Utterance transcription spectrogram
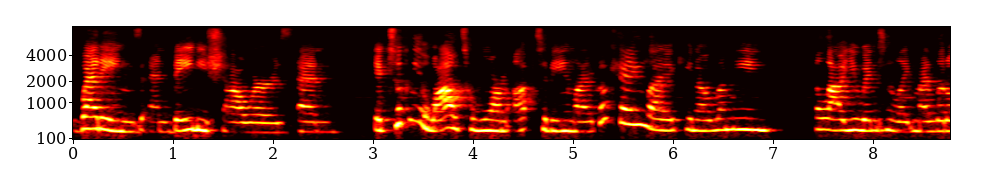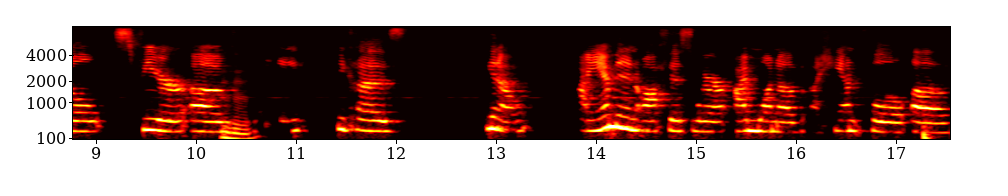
weddings and baby showers. And it took me a while to warm up to being like okay like you know let me allow you into like my little sphere of mm-hmm. because you know i am in an office where i'm one of a handful of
